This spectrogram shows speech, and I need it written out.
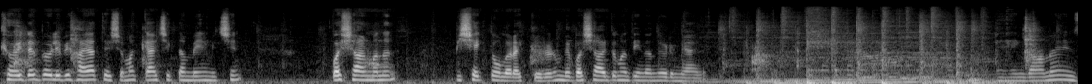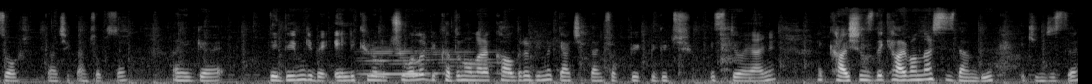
Köyde böyle bir hayat yaşamak gerçekten benim için başarmanın bir şekli olarak görüyorum ve başardığıma da inanıyorum yani. Hengame zor. Gerçekten çok zor. Hani dediğim gibi 50 kiloluk çuvalı bir kadın olarak kaldırabilmek gerçekten çok büyük bir güç istiyor yani. E, Karşınızdaki hayvanlar sizden büyük ikincisi.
